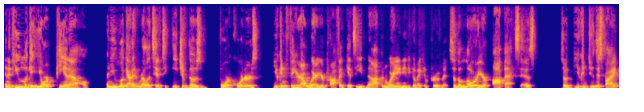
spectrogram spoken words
And if you look at your p&l and you look at it relative to each of those four quarters you can figure out where your profit gets eaten up and where you need to go make improvement so the lower your opex is so you can do this by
